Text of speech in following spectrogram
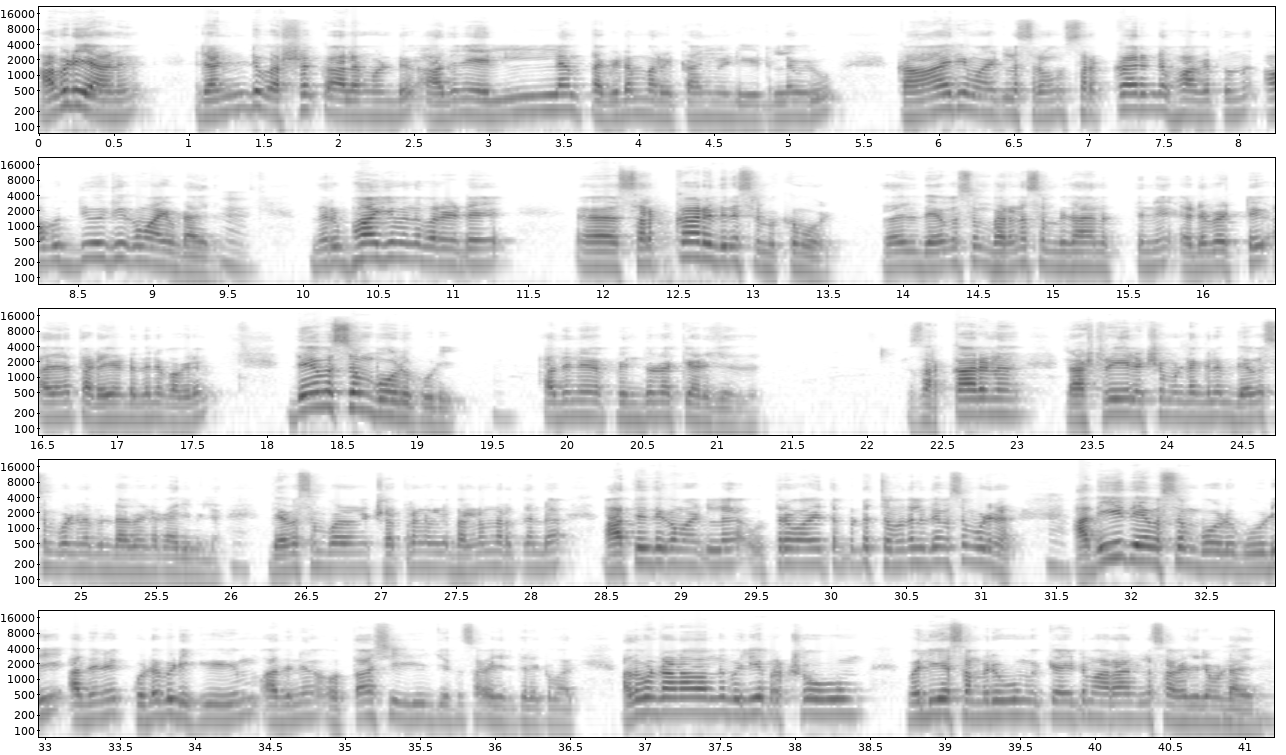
അവിടെയാണ് രണ്ട് വർഷക്കാലം കൊണ്ട് അതിനെ എല്ലാം തകിടം മറിക്കാൻ വേണ്ടിയിട്ടുള്ള ഒരു കാര്യമായിട്ടുള്ള ശ്രമം സർക്കാരിന്റെ ഭാഗത്തുനിന്ന് ഔദ്യോഗികമായി ഉണ്ടായത്. നിർഭാഗ്യമെന്ന് പറയട്ടെ സർക്കാർ ഇതിനെ ശ്രമിക്കുമ്പോൾ അതായത് ദേവസ്വം ഭരണ സംവിധാനത്തിന് ഇടപെട്ട് അതിനെ തടയേണ്ടതിന് പകരം ദേവസ്വം ബോർഡ് കൂടി. അതിന് പിന്തുണയ്ക്കുകയാണ് ചെയ്തത് സർക്കാരിന് രാഷ്ട്രീയ ലക്ഷ്യമുണ്ടെങ്കിലും ദേവസ്വം ബോർഡിന് അതുണ്ടാവേണ്ട കാര്യമില്ല. ദേവസ്വം ബോർഡിന് ക്ഷേത്രങ്ങളിൽ ഭരണം നടത്തേണ്ട ആത്യന്തികമായിട്ടുള്ള ഉത്തരവാദിത്തപ്പെട്ട ചുമതല ദേവസ്വം ബോർഡിനാണ്. അതേ ദേവസ്വം ബോർഡ് കൂടി അതിന് കുടപിടിക്കുകയും അതിന് ഒത്താശ ചെയ്യുകയും ചെയ്ത സാഹചര്യത്തിലേക്ക് മാറി. അതുകൊണ്ടാണ് അതന്ന് വലിയ പ്രക്ഷോഭവും വലിയ സമരവും ഒക്കെ ആയിട്ട് മാറാനുള്ള സാഹചര്യം ഉണ്ടായത്.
